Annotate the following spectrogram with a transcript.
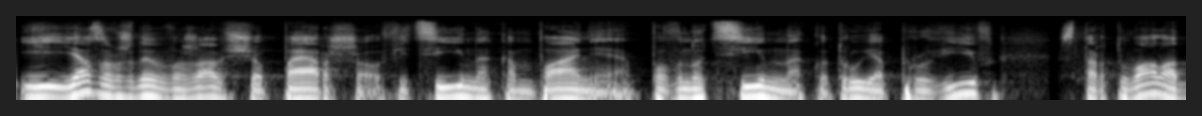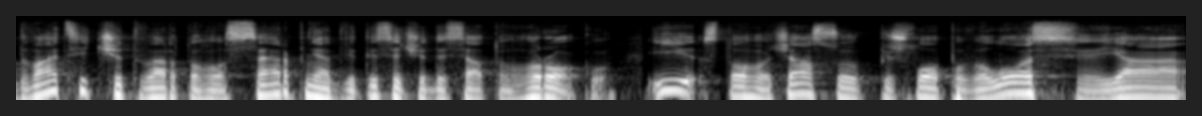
І я завжди вважав, що перша офіційна кампанія, повноцінна, котру я провів, стартувала 24 серпня 2010 року. І з того часу пішло повелось. Я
